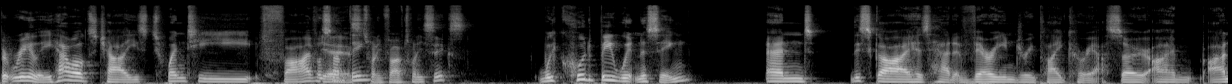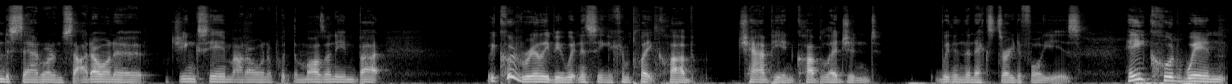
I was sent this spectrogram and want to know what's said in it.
But really, how old's Charlie? He's 25 or yeah, something. it's 25, 26. we could be witnessing, and this guy has had a very injury plagued career. So I'm I understand what I'm saying. I don't want to jinx him. I don't want to put the moz on him, but we could really be witnessing a complete club champion, club legend within the next three to four years. He could win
